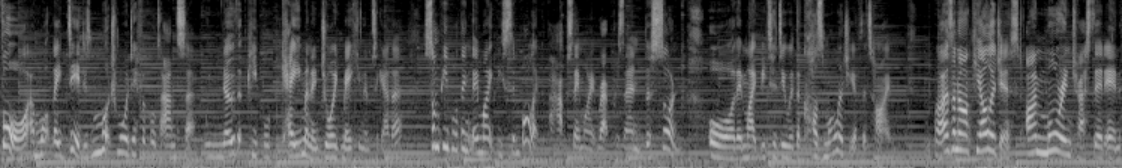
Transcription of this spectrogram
for and what they did is much more difficult to answer. We know that people came and enjoyed making them together. Some people think they might be symbolic. Perhaps they might represent the sun, or they might be to do with the cosmology of the time. But as an archaeologist, I'm more interested in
